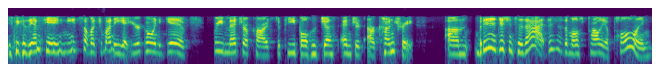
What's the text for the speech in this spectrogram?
because the MTA needs so much money, yet you're going to give free Metro cards to people who just entered our country. Um, but in addition to that, this is the most probably appalling.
